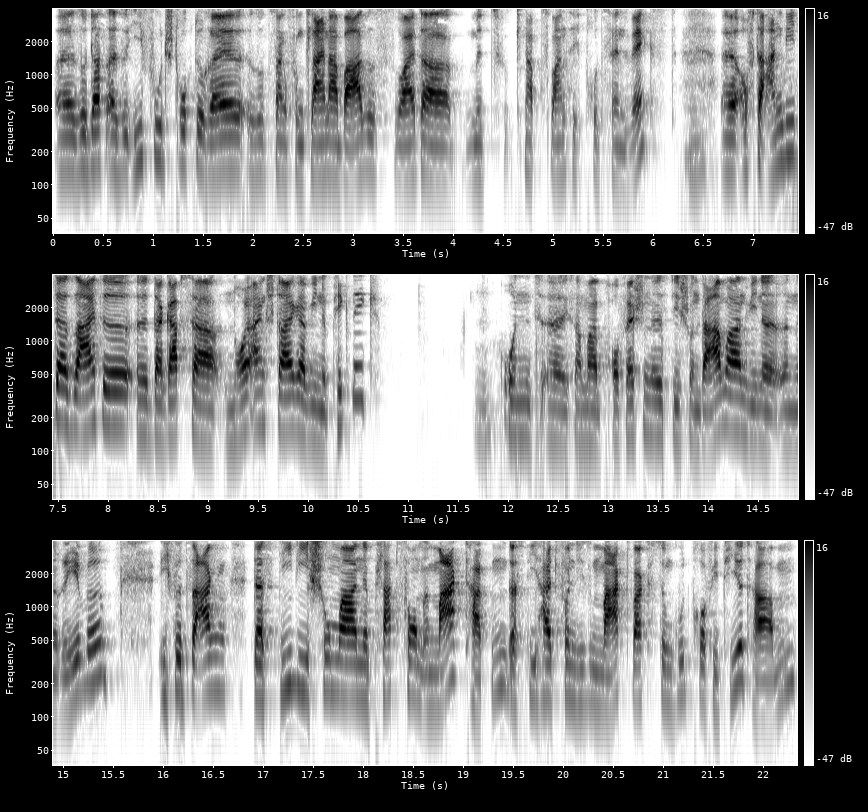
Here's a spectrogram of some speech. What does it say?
äh, so dass also E-Food strukturell sozusagen von kleiner Basis weiter mit knapp 20 Prozent wächst. Mhm. Auf der Anbieterseite, da gab es ja Neueinsteiger wie eine Picknick und äh, ich sag mal Professionals, die schon da waren, wie eine, eine Rewe. Ich würde sagen, dass die, die schon mal eine Plattform im Markt hatten, dass die halt von diesem Marktwachstum gut profitiert haben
